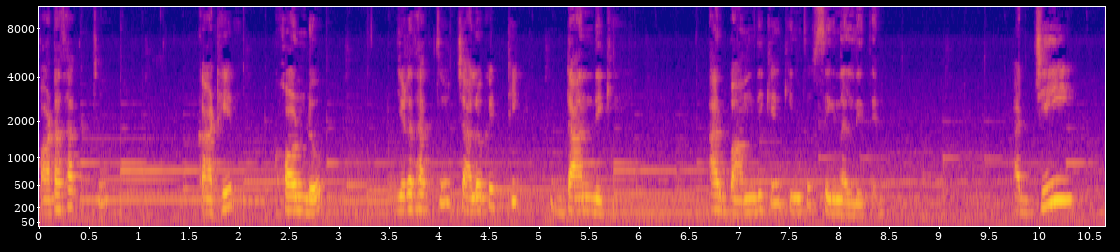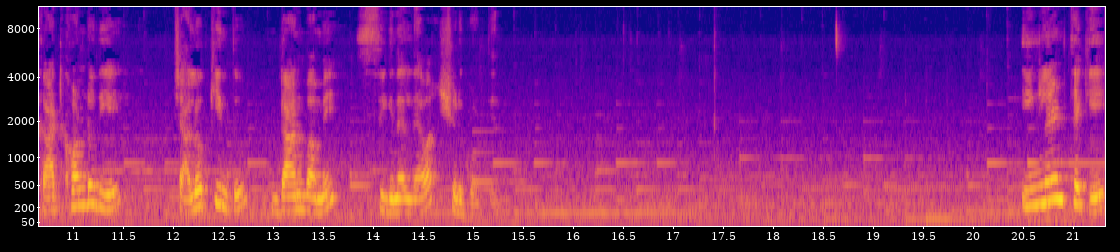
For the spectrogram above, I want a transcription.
পাটা থাকতো, কাঠের খণ্ড, যেটা থাকতো চালকের ঠিক ডান দিকে আর বাম দিকে কিন্তু সিগন্যাল দিতেন আর যেই কাঠখণ্ড দিয়ে চালক কিন্তু ডান বামে সিগন্যাল দেওয়া শুরু করতেন। ইংল্যান্ড থেকে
